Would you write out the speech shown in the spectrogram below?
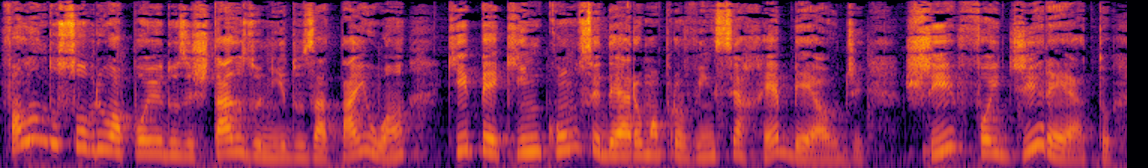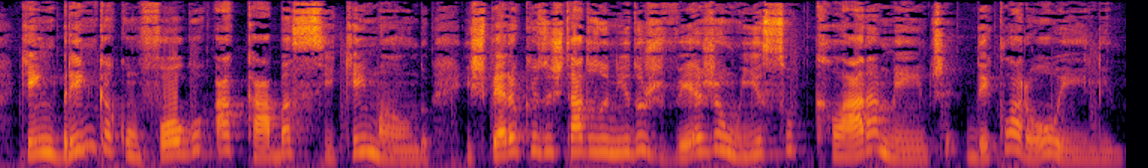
falando sobre o apoio dos Estados Unidos a Taiwan, que Pequim considera uma província rebelde. Xi foi direto: quem brinca com fogo acaba se queimando. Espero que os Estados Unidos vejam isso claramente, declarou ele.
